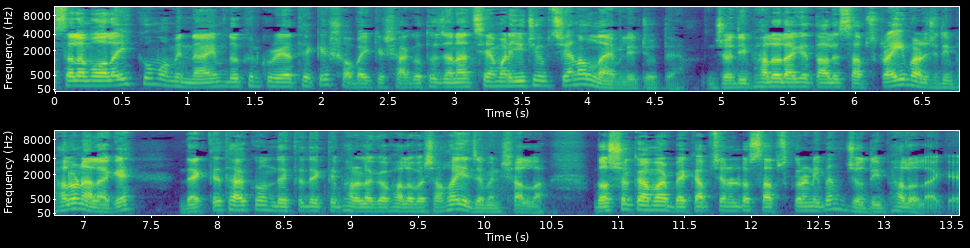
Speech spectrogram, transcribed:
আসসালামু আলাইকুম, আমি নাইম দক্ষিণ কোরিয়া থেকে সবাইকে স্বাগত জানাচ্ছি আমার ইউটিউব চ্যানেল নাইম লিটুতে। যদি ভালো লাগে তাহলে সাবস্ক্রাইব, আর যদি ভালো না লাগে, দেখতে থাকুন, দেখতে দেখতে ভালো লাগা, ভালোবাসা হয়ে যাবে ইনশাল্লাহ দর্শক, আমার ব্যাকআপ চ্যানেলটা সাবস্ক্রাইব করে নেবেন যদি ভালো লাগে।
